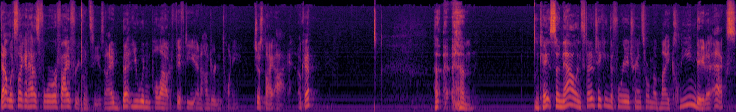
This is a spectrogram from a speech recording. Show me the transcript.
that looks like it has four or five frequencies, and I bet you wouldn't pull out 50 and 120 just by eye, okay? okay, so now instead of taking the Fourier transform of my clean data, x,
